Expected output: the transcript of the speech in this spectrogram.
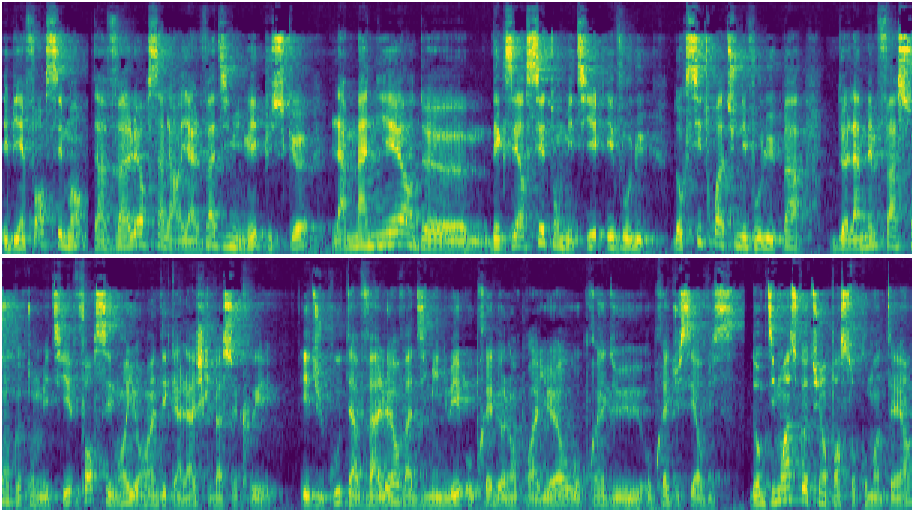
eh bien forcément, ta valeur salariale va diminuer puisque la manière d'exercer ton métier évolue. Donc si toi, tu n'évolues pas de la même façon que ton métier, forcément, il y aura un décalage qui va se créer. et du coup ta valeur va diminuer auprès de l'employeur ou auprès du, service. Donc dis-moi ce que tu en penses en commentaire,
